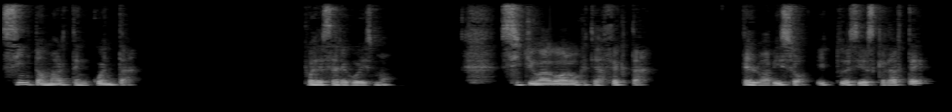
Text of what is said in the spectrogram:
sin tomarte en cuenta, puede ser egoísmo. Si yo hago algo que te afecta, te lo aviso y tú decides quedarte,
